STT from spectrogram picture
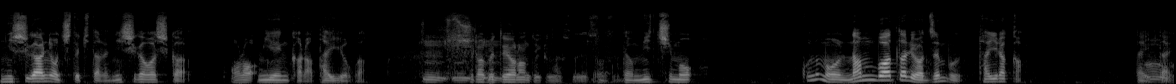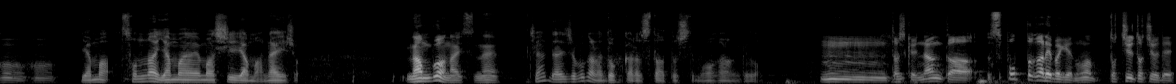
西側に落ちてきたら西側しかうんあら。見えんから太陽が。うんうん調べてやらんといけないですね、そうそう。だから道もこれでも南部あたりは全部平らか。大体。うんうんうん。山そんな山々しい山ないでしょ。南部はないですね。じゃあ大丈夫かな？どっからスタートしても分からんけどうん確かになんかスポットがあればいいけどな途中途中で。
